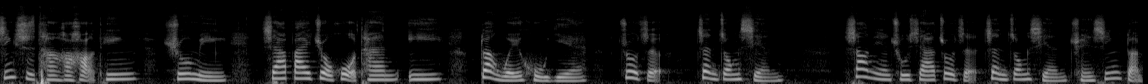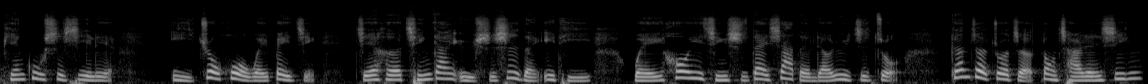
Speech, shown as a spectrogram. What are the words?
金石堂好好听。书名《瞎掰旧货摊一断尾虎爷》，作者郑宗贤。少年厨侠作者郑宗贤全新短篇故事系列，以旧货为背景，结合情感与时事等议题，为后疫情时代下的疗愈之作。跟着作者洞察人心，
